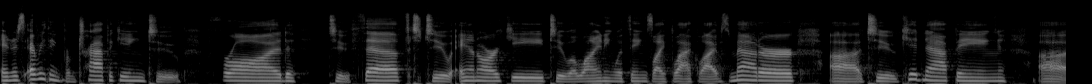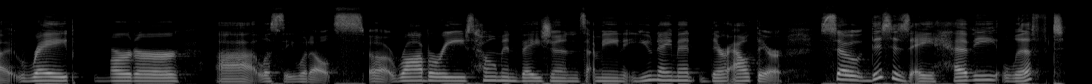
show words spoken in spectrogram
And it's everything from trafficking to fraud to theft to anarchy to aligning with things like Black Lives Matter uh, to kidnapping, uh, rape, murder. Uh, let's see what else uh, robberies, home invasions. I mean, you name it, they're out there. So, this is a heavy lift.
